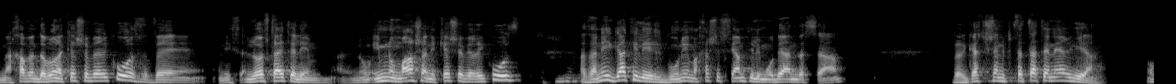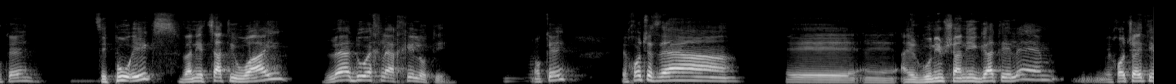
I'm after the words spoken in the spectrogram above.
ומאחר ומדברים על קשב וריכוז, ואני לא אוהב טייטלים, אם נאמר שאני קשב וריכוז, mm-hmm. אז אני הגעתי לארגונים אחרי שסיימתי לימודי הנדסה, והרגשתי שאני פצצת אנרגיה, אוקיי? ציפו X ואני הצעתי Y, לא ידעו איך להכיל אותי, mm-hmm. אוקיי? יכול להיות שזה היה הארגונים שאני הגעתי אליהם, יכול להיות שהייתי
